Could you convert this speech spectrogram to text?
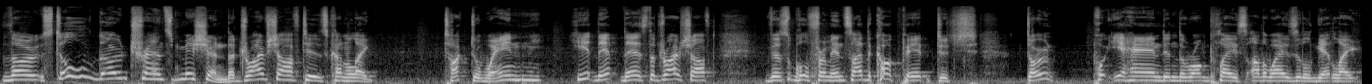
Though still no transmission. The drive shaft is kind of like tucked away in here. Yep there's the drive shaft visible from inside the cockpit Just don't put your hand in the wrong place, otherwise it'll get like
